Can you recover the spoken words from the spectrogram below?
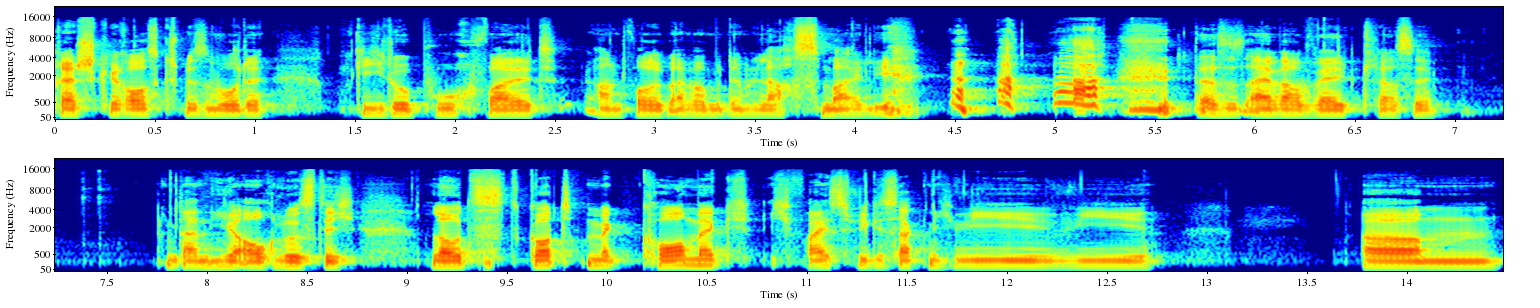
Reschke rausgeschmissen wurde. Guido Buchwald antwortet einfach mit einem Lachsmiley. das ist einfach Weltklasse. Dann hier auch lustig. Laut Scott McCormack, ich weiß wie gesagt nicht, wie, wie, ähm,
